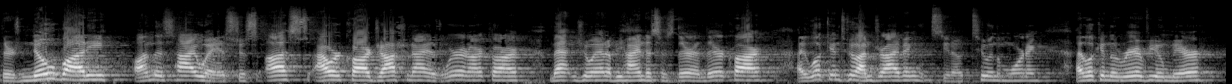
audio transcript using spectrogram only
there's nobody on this highway. It's just us our car josh and i as we're in our car. Matt and joanna behind us as they're in their car. I look into i'm driving it's you know two in the morning. I look in the rear view mirror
